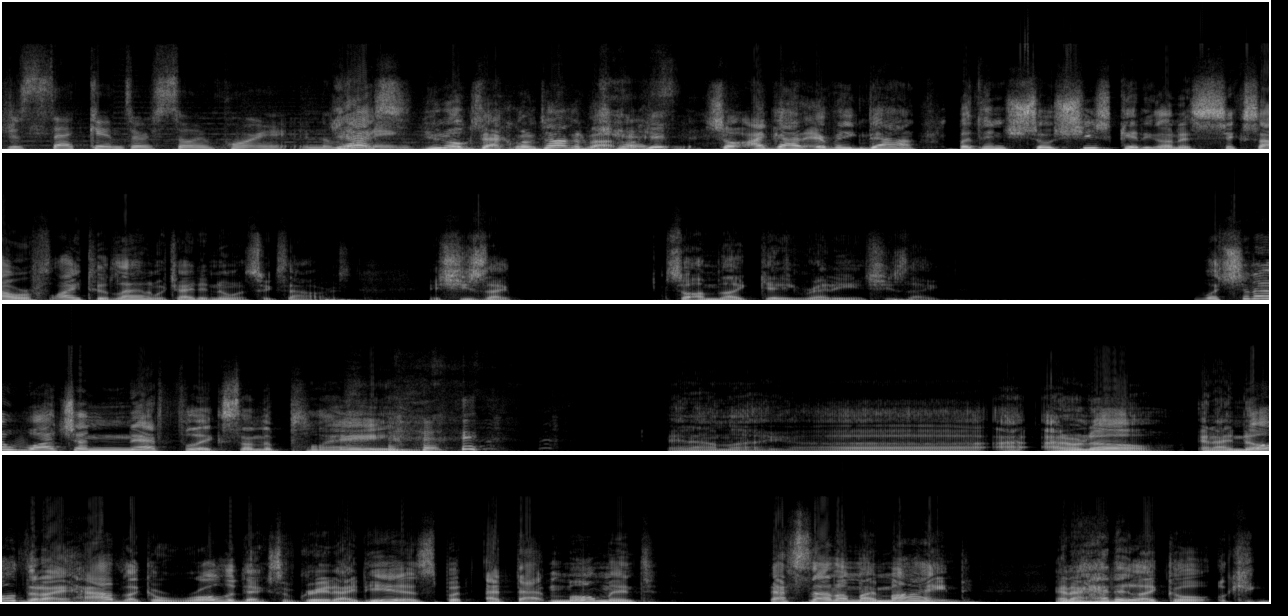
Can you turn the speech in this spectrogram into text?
Just seconds are so important in the Yes, morning. you know exactly what I'm talking about. Yes. Okay, so I got everything down, but then so she's getting on a six-hour flight to Atlanta, which I didn't know was six hours, and she's like, so I'm like getting ready, and she's like, "What should I watch on Netflix on the plane?" and I'm like, uh, I, I don't know, and I know that I have like a Rolodex of great ideas, but at that moment, that's not on my mind, and I had to like go, okay,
